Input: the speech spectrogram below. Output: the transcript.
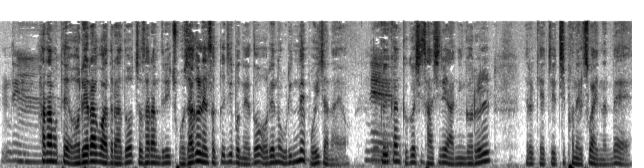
네. 음. 하다못해 어뢰라고 하더라도 저 사람들이 조작을 해서 끄집어내도 어뢰는 우리 눈에 보이잖아요. 네. 그러니까 그것이 사실이 아닌 거를 이렇게 이제 짚어낼 수가 있는데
